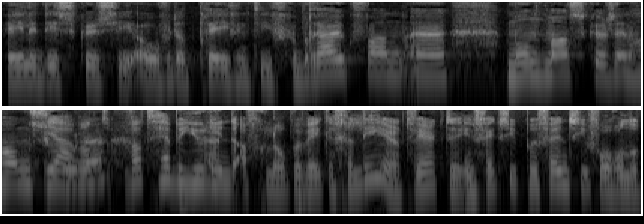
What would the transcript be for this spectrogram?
Hele discussie over dat preventief gebruik van uh, mondmaskers en handschoenen. Ja, want wat hebben jullie in de afgelopen weken geleerd? Werkt de infectiepreventie voor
